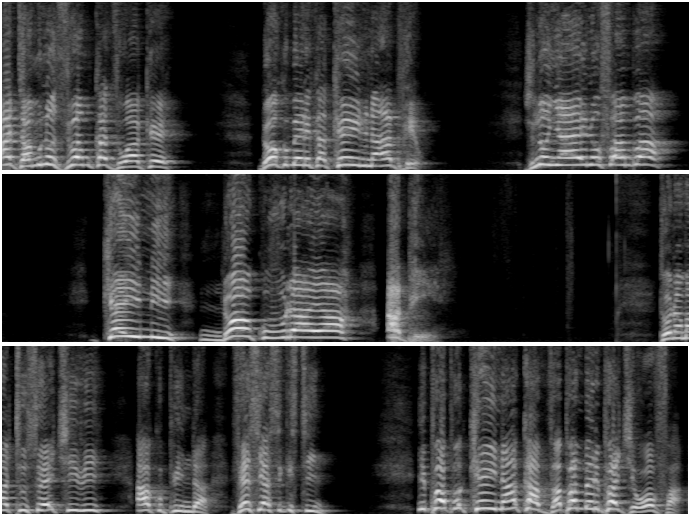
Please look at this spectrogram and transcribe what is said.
adhamu unoziva mukadzi wake ndokubereka kaini naabheri zvino nyaya inofamba kaini ndokuuraya abheri. Toona matuso echivi akupinda vhesi ya16 ipapo kaini akabva pamberi pajehovha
